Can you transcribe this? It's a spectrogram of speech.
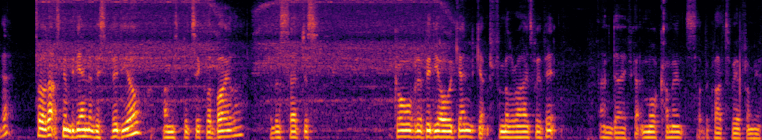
Yeah. So that's going to be the end of this video on this particular boiler. As I said, just go over the video again, get familiarised with it. And uh, if you've got any more comments, I'd be glad to hear from you.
